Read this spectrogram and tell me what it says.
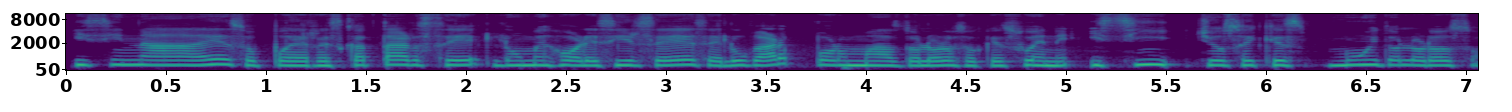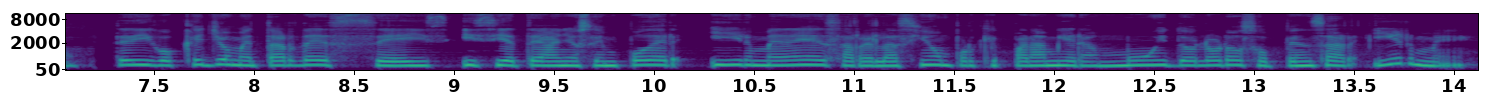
Y si nada de eso puede rescatarse, lo mejor es irse de ese lugar por más doloroso que suene. Y sí, yo sé que es muy doloroso. Te digo que yo me tardé 6 y 7 años en poder irme de esa relación porque para mí era muy doloroso pensar irme.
